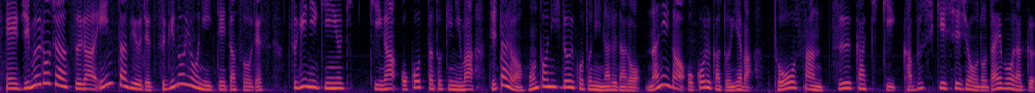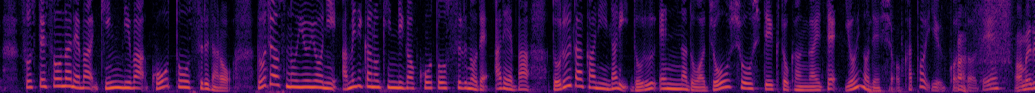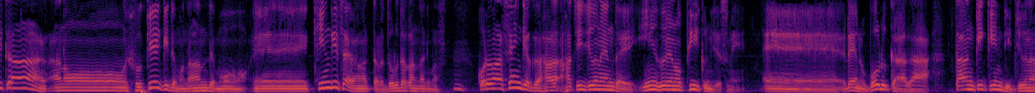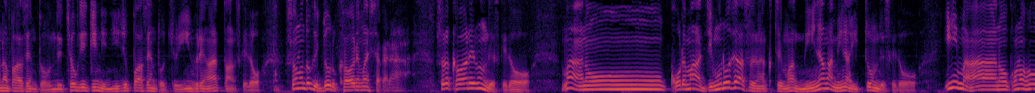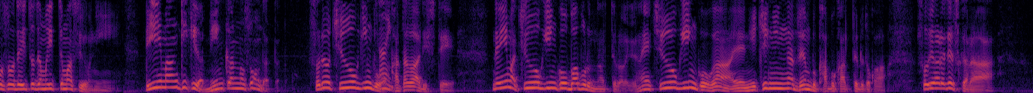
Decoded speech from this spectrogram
え、ジム・ロジャースがインタビューで次のように言っていたそうです。次に金融危機が起こった時には、事態は本当にひどいことになるだろう。何が起こるかといえば、倒産、通貨危機、株式市場の大暴落、そしてそうなれば金利は高騰するだろう。ロジャースの言うようにアメリカの金利が高騰するのであれば、ドル高になり、ドル円などは上昇していくと考えて良いのでしょうかということです。アメリカあのー、不景気でもなんでも、えー、金利さえ上がったらドル高になります。うん、これは1980年代、インフレのピークにですね、えー、例のボルカーが短期金利17%で長期金利20%っていうインフレがあったんですけど、その時ドル買われましたから、それは買われるんですけど、まああのー、これまあジム・ロジャースじゃなくて、まあみんながみんな言っとるんですけど、今、あの、この放送でいつでも言ってますように、リーマン危機は民間の損だったと。それを中央銀行が肩代わりして、はいで、今、中央銀行バブルになってるわけですね。中央銀行が、えー、日銀が全部株買ってるとか、そういうあれですから、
